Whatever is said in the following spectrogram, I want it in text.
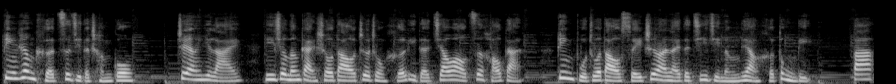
并认可自己的成功。这样一来，你就能感受到这种合理的骄傲自豪感，并捕捉到随之而来的积极能量和动力。八、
